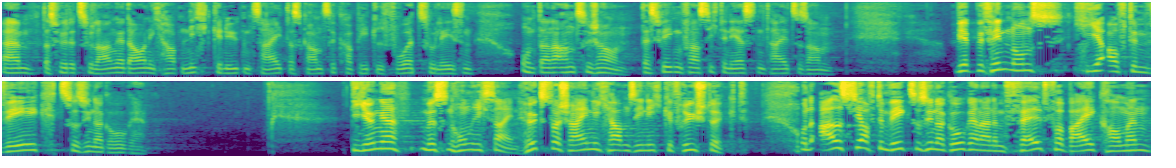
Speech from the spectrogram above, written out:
Ähm, das würde zu lange dauern. Ich habe nicht genügend Zeit, das ganze Kapitel vorzulesen und dann anzuschauen. Deswegen fasse ich den ersten Teil zusammen. Wir befinden uns hier auf dem Weg zur Synagoge. Die Jünger müssen hungrig sein. Höchstwahrscheinlich haben sie nicht gefrühstückt. Und als sie auf dem Weg zur Synagoge an einem Feld vorbeikommen,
